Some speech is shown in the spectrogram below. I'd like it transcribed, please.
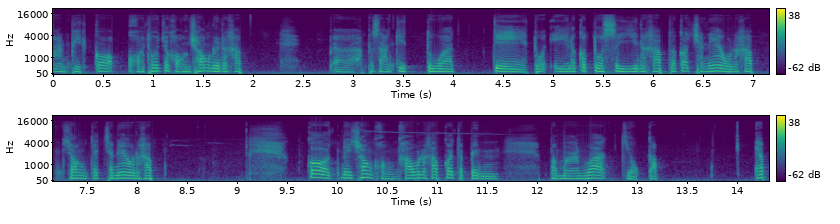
อ่านผิดก็ขอโทษเจ้าของช่องด้วยนะครับภาษาอังกฤษตัว J ตัว A แล้วก็ตัว C นะครับ แล้วก็ชาแนลนะครับ ช่องแจ็คชาแนลนะครับ ก็ในช่องของเขานะครับ ก็จะเป็นประมาณว่าเกี่ยวกับ แอป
